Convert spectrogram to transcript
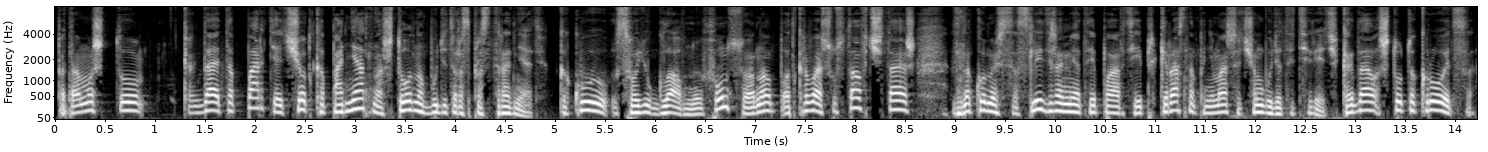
Потому что когда эта партия четко понятно, что она будет распространять, какую свою главную функцию, она открываешь устав, читаешь, знакомишься с лидерами этой партии и прекрасно понимаешь, о чем будет идти речь. Когда что-то кроется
